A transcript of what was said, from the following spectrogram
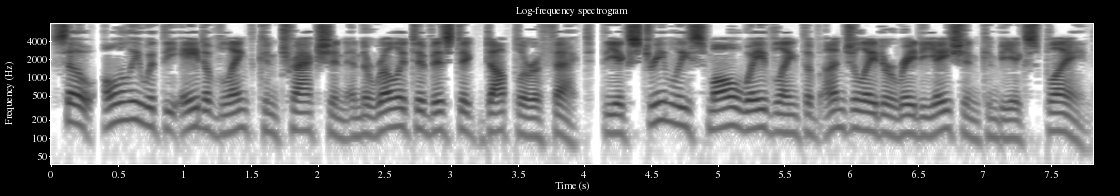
So, only with the aid of length contraction and the relativistic Doppler effect, the extremely small wavelength of undulator radiation can be explained.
